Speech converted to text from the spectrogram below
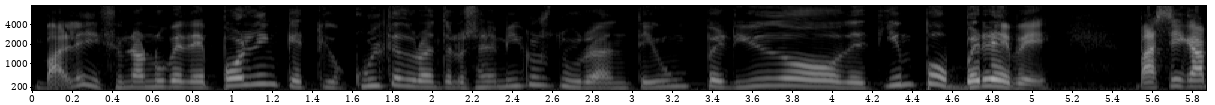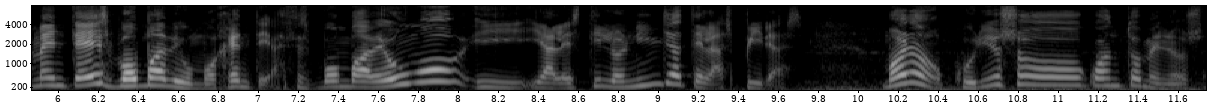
Vale, dice una nube de polen que te oculta durante los enemigos durante un periodo de tiempo breve. Básicamente es bomba de humo, gente. Haces bomba de humo y, al estilo ninja te la aspiras. Bueno, curioso cuanto menos.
